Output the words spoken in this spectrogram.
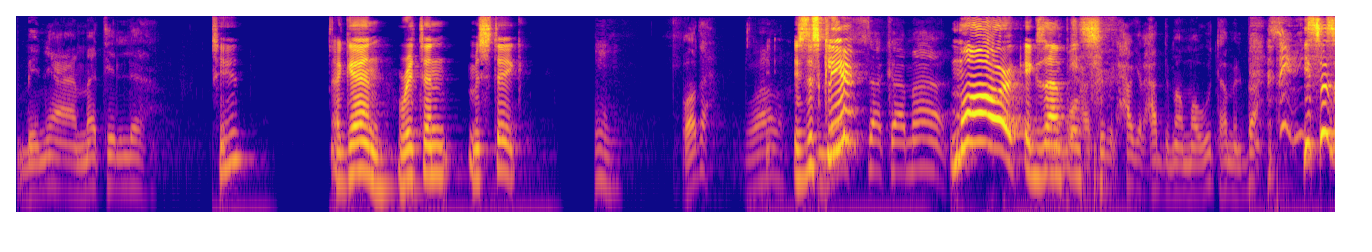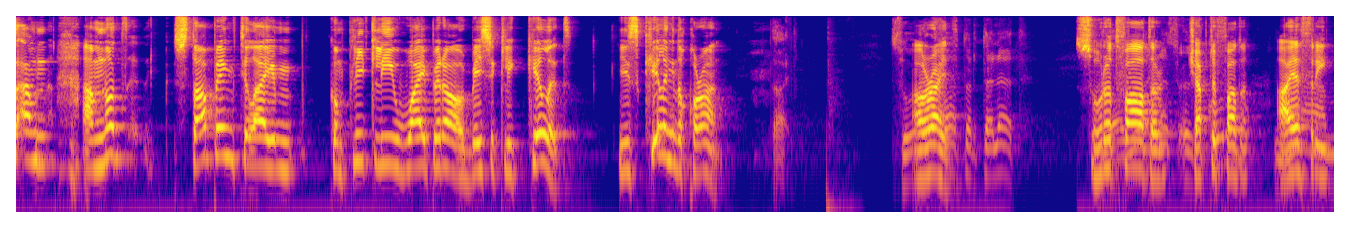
بنعمة الله See it? Again, written mistake. واضح؟ wow. Is this clear? More examples. he says, I'm, I'm not stopping till I completely wipe it out, basically kill it. He's killing the Quran. All right. Surat Fatir, chapter Fatir, ayah 3.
